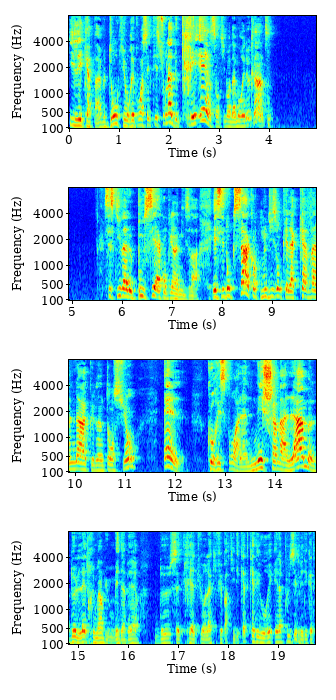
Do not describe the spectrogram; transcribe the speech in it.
il est capable donc, et on répond à cette question-là, de créer un sentiment d'amour et de crainte. C'est ce qui va le pousser à accomplir la mitzvah. Et c'est donc ça, quand nous disons que la kavana, que l'intention, elle, correspond à la neshama, l'âme de l'être humain, du Médaber, de cette créature-là qui fait partie des quatre catégories et la plus élevée des quatre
